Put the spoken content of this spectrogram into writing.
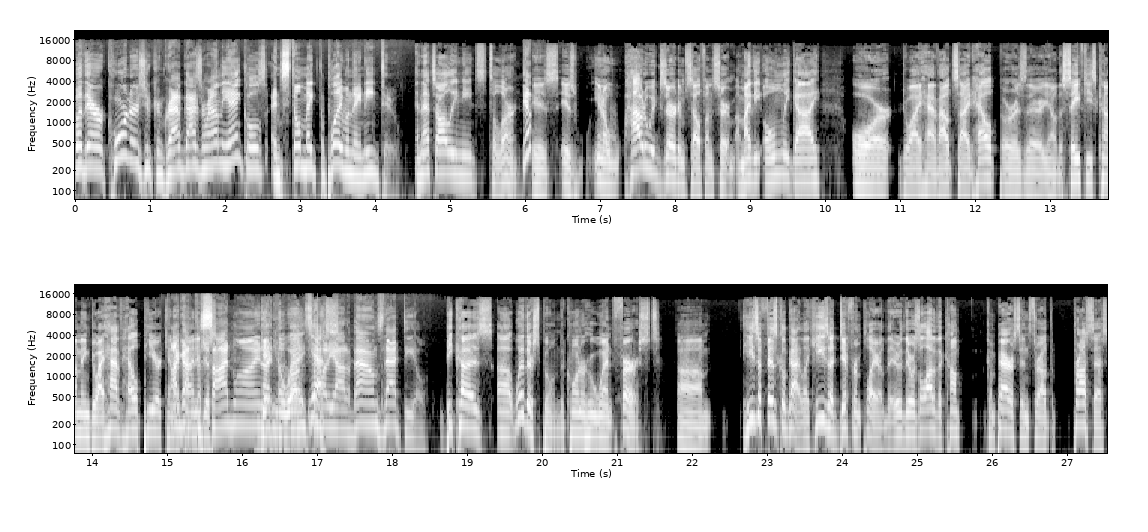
but there are corners who can grab guys around the ankles and still make the play when they need to. and that's all he needs to learn Yep. is is you know how to exert himself on certain am i the only guy or do i have outside help or is there you know the safety's coming do i have help here can i, I got the just sideline. get I in can the way run somebody Yes. out of bounds. That deal. because uh, witherspoon the corner who went first um, he's a physical guy like he's a different player there, there was a lot of the comp- comparisons throughout the process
